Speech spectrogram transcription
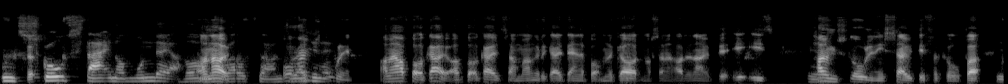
And school's starting on Monday at home I know. well, so I'm well, dreading it. I mean, I've got to go. I've got to go somewhere. I'm going to go down the bottom of the garden or something. I don't know, but it is Yeah. homeschooling is so difficult. But Yeah.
